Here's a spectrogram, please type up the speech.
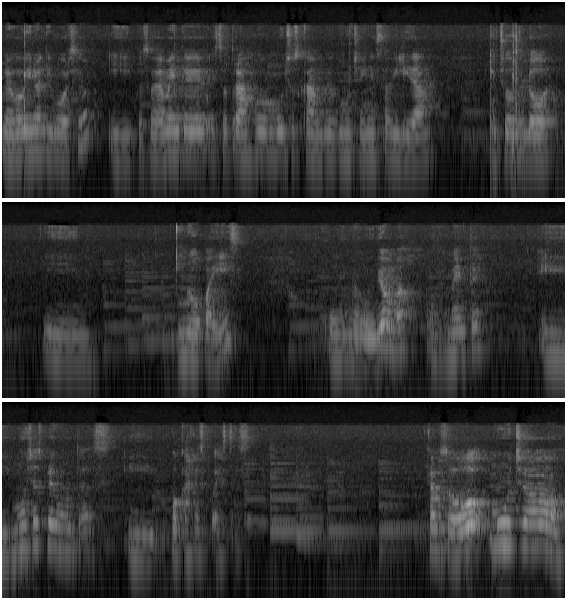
Luego vino el divorcio y pues obviamente esto trajo muchos cambios, mucha inestabilidad, mucho dolor y un nuevo país, un nuevo idioma, obviamente, y muchas preguntas y pocas respuestas. Causó mucho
